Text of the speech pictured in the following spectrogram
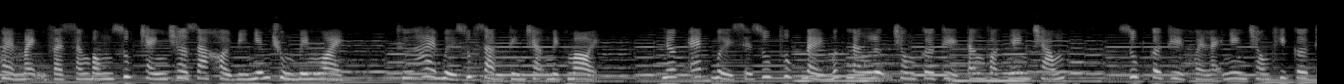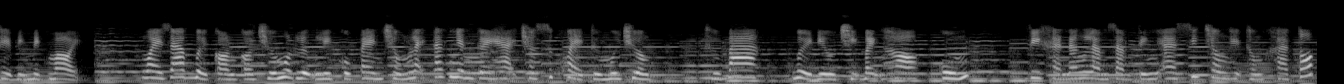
khỏe mạnh và sáng bóng giúp tránh cho da khỏi bị nhiễm trùng bên ngoài. Thứ hai bưởi giúp giảm tình trạng mệt mỏi. Nước ép bưởi sẽ giúp thúc đẩy mức năng lượng trong cơ thể tăng vọt nhanh chóng, giúp cơ thể khỏe lại nhanh chóng khi cơ thể bị mệt mỏi. Ngoài ra bưởi còn có chứa một lượng lycopene chống lại tác nhân gây hại cho sức khỏe từ môi trường. Thứ ba, bưởi điều trị bệnh ho, cúm. Vì khả năng làm giảm tính axit trong hệ thống khá tốt,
